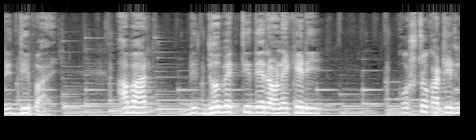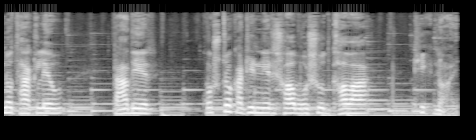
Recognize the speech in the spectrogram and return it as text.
বৃদ্ধি পায়। আবার বৃদ্ধ ব্যক্তিদের অনেকেরই কোষ্ঠকাঠিন্য থাকলেও তাদের কোষ্ঠকাঠিন্যের সব ওষুধ খাওয়া ঠিক নয়।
